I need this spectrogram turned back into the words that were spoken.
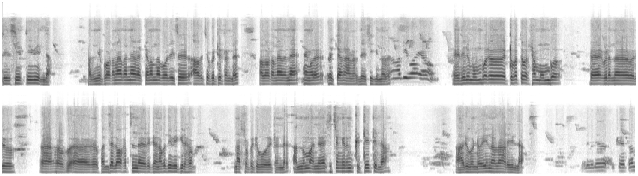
സി സി ടി വി ഇല്ല. അതിനിപ്പോൾ ഉടനെ തന്നെ വെക്കണമെന്ന് പോലീസ് ആവശ്യപ്പെട്ടിട്ടുണ്ട്. അത് ഉടനെ തന്നെ ഞങ്ങൾ വെക്കാനാണ് ഉദ്ദേശിക്കുന്നത്. ഇതിനു മുമ്പ് ഒരു എട്ട് പത്ത് വർഷം മുമ്പ് ഇവിടുന്ന് ഒരു പഞ്ചലോഹത്തിന്റെ ഒരു ഗണപതി വിഗ്രഹം നഷ്ടപ്പെട്ടു പോയിട്ടുണ്ട്. അന്നും അന്വേഷിച്ചെങ്കിലും കിട്ടിയിട്ടില്ല. ആര് കൊണ്ടുപോയി എന്നുള്ള അറിയില്ല. ക്ഷേത്രം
